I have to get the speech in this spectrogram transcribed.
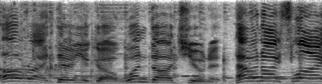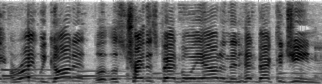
All right, there you go. One Dodge unit. Have a nice life. All right, we got it. Let, us try this bad boy out and then head back to Gene.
